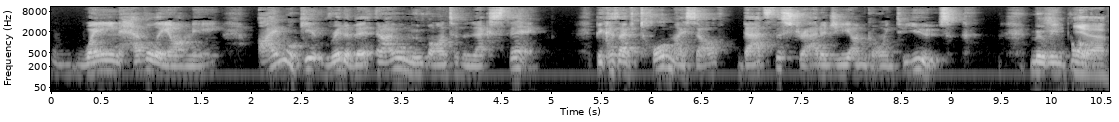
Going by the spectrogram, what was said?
weighing heavily on me, I will get rid of it and I will move on to the next thing because I've told myself that's the strategy I'm going to use moving forward. Yeah.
